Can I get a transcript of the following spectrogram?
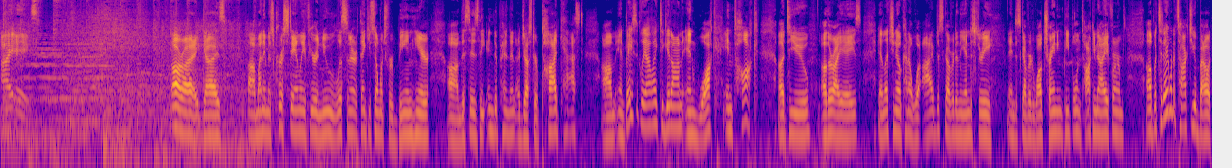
IAs. All right, guys. Uh, my name is Chris Stanley. If you're a new listener, thank you so much for being here. Um, this is the Independent Adjuster Podcast. Um, and basically, I like to get on and walk and talk uh, to you, other IAs, and let you know kind of what I've discovered in the industry and discovered while training people and talking to IA firms. Uh, but today I want to talk to you about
